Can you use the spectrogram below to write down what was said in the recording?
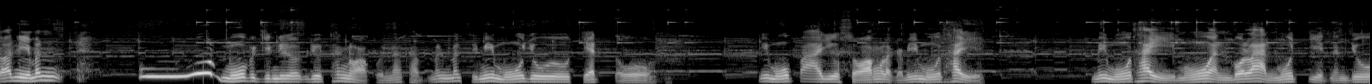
ตอนนี้มันหมูไปกินอยู่อยู่ทางนอกคนนะครับ มันมันสิมีหมูอยู่เจ็ดตัวมีหมูป่าอยู่สองแล้วก็มีหมูไทย มีหมูไทย หมูอันโบราณหมูจีดนั่นอยู่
